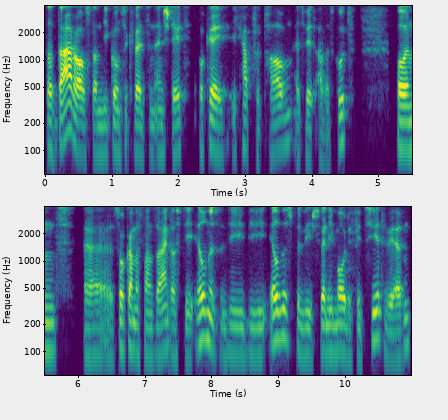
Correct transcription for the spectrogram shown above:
dass daraus dann die Konsequenzen entsteht, okay, ich habe Vertrauen, es wird alles gut. Und äh, so kann es dann sein, dass die Illness, die, die Illness Beliefs, wenn die modifiziert werden,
